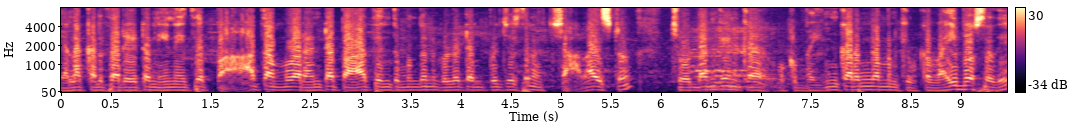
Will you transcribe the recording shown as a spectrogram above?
ఎలా కడతారు ఏటో నేనైతే పాత అమ్మవారు అంటే పాత ఇంత ముందున్న గుళ్ళ టెంపుల్ చూస్తే నాకు చాలా ఇష్టం. చూడడానికి ఇంకా ఒక భయంకరంగా మనకి ఒక వైబ్ వస్తుంది.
